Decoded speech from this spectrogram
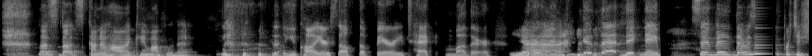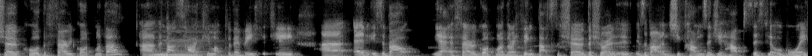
that's that's kind of how I came up with it. you call yourself the fairy tech mother. Yeah. get that nickname? So there, there is a British show called The Fairy Godmother, um, and that's how I came up with it basically. Uh, and it's about yeah, a fairy godmother. I think that's the show. The show is about, and she comes and she helps this little boy,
